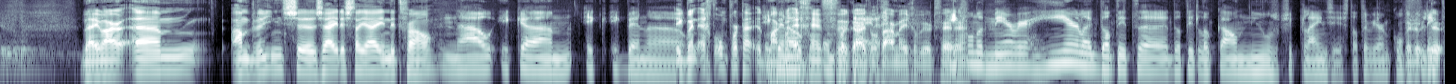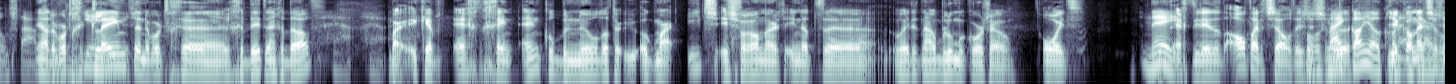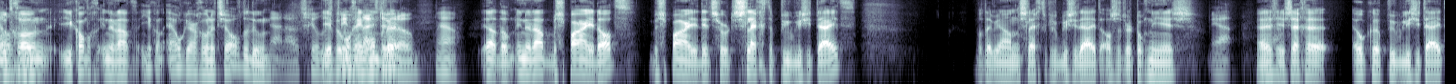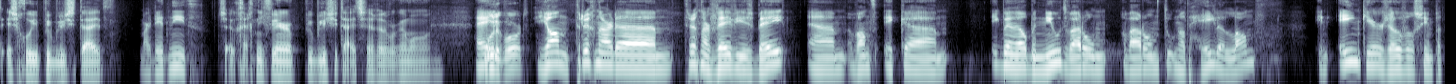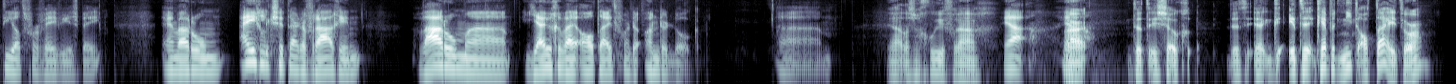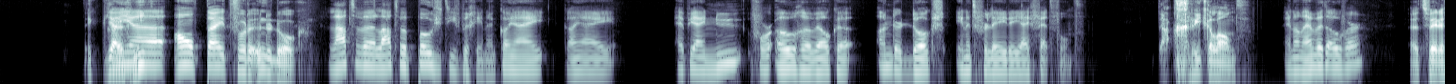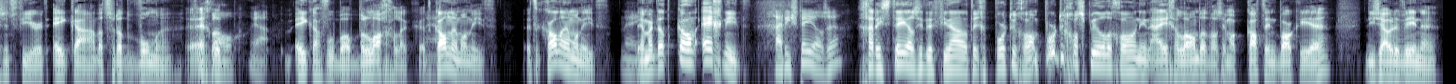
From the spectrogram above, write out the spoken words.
nee, maar ehm, aan wiens eh, zijde sta jij in dit verhaal? Nou, ik, ehm, ik, ik ben... eh, ik ben echt onpartijdig. Het maakt me echt geen fuck uit wat daarmee gebeurt verder. Ik vond het meer weer heerlijk dat dit, eh, dat dit lokaal nieuws op zijn kleins is. Dat er weer een conflict er- ontstaat. ja, er wordt geclaimd Jezus. en er wordt ge- gedit en gedat. Ja, ja. Maar ik heb echt geen enkel benul dat er ook maar iets is veranderd in dat, hoe heet het nou, bloemencorso. Ooit. Ik nee, heb echt het idee dat het altijd hetzelfde is. volgens Dus, mij eh, kan je ook je kan net zo goed doen. gewoon, je kan toch inderdaad, je kan elk jaar gewoon hetzelfde doen. Ja. Ja, nou, het scheelt Je dus hebt helemaal geen 20.000 euro. Ja. dan inderdaad bespaar je dat. Bespaar je dit soort slechte publiciteit. Wat heb je aan slechte publiciteit als het er toch niet is? ja, Hè, ze zeggen, elke publiciteit is goede publiciteit. maar dit niet. Ze ook echt niet meer publiciteit zeggen. Dat wordt helemaal een Hey, moeilijk woord. Jan, terug naar, de, terug naar VVSB. Ehm, want ik, ehm, ik ben wel benieuwd waarom, waarom toen dat hele land in één keer zoveel sympathie had voor VVSB. En waarom, eigenlijk zit daar de vraag in, waarom eh, juichen wij altijd voor de underdog? Ehm, Ja, dat is een goede vraag. ja, ja. Maar dat is ook. Dat, ik, ik heb het niet altijd hoor. Ik juich je- niet altijd voor de underdog. Laten, we, laten we positief beginnen. Kan jij, kan jij, heb jij nu voor ogen welke underdogs in het verleden jij vet vond? Ja, Griekenland. En dan hebben we het over Eh, 2004, het EK, dat ze dat wonnen. Echt dat voetbal. Ja, EK-voetbal, belachelijk. Het Ja. kan helemaal niet. Het kan helemaal niet. nee. Nee, maar dat kan echt niet. Charisteas, hè? Charisteas in de finale tegen Portugal. En Portugal speelde gewoon in eigen land. Dat was helemaal kat in het bakkie, hè. Die zouden winnen.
